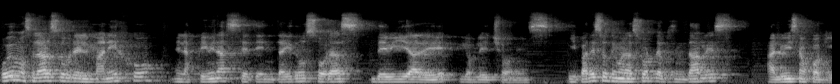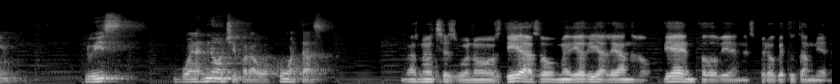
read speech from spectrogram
Hoy vamos a hablar sobre el manejo en las primeras 72 horas de vida de los lechones. Y para eso tengo la suerte de presentarles a Luis San Joaquín. Luis, buenas noches para vos, ¿cómo estás? Buenas noches, buenos días o mediodía, Leandro. Bien, todo bien, espero que tú también.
